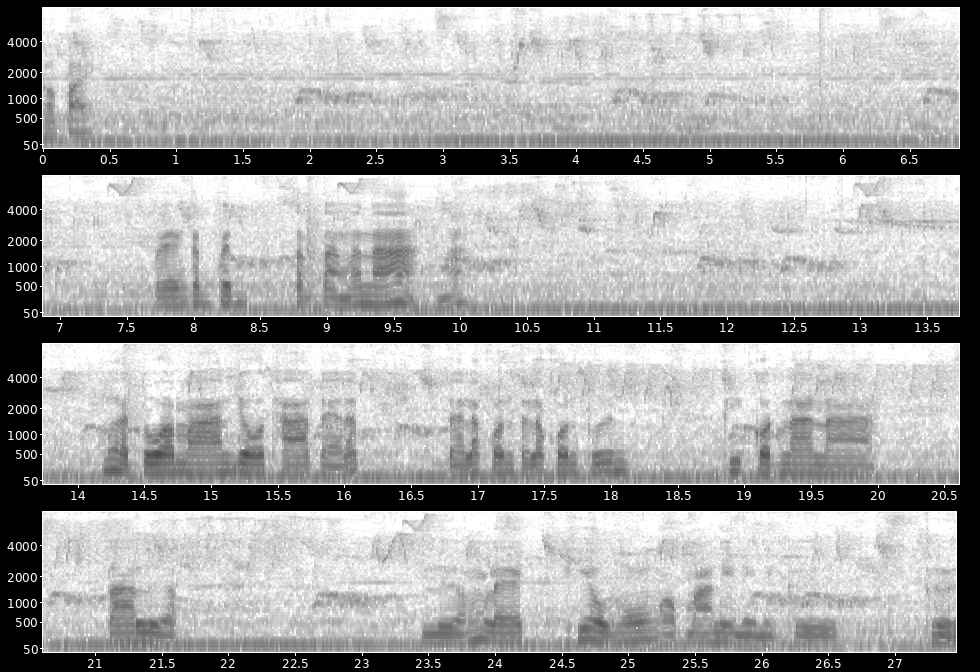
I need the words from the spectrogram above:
เข้าไป แปลงกันเป็นต่างๆนานานะเมื่อตัวมารโยธาแต่ละ แต่ละคนแต่ละคนพื้นพิกลนานา ตาเหลือก เหลืองแลกเขี้ยวงงออกมานี่นี่นี่คือคือ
